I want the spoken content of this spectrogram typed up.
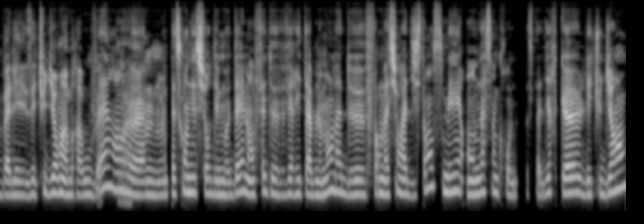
bah, les étudiants à bras ouverts, hein, parce qu'on est sur des modèles, en fait, de, véritablement, là, de formation à distance, mais en asynchrone. C'est-à-dire que l'étudiant,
